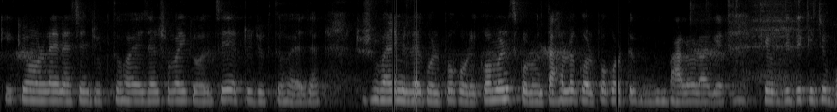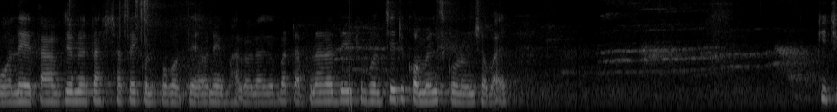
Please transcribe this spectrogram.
কে কে অনলাইন আছেন, যুক্ত হয়ে যান, সবাইকে বলছে একটু যুক্ত হয়ে যান। একটু সবাই মিলে গল্প করি কমেন্টস করুন, তাহলে গল্প করতে ভালো লাগে। কেউ যদি কিছু বলে, তার জন্য তার সাথে গল্প করতে অনেক ভালো লাগে। বাট আপনারা দেখে বলছে একটু কমেন্টস করুন সবাই। কিছু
